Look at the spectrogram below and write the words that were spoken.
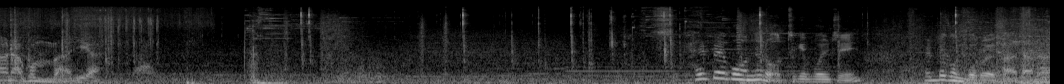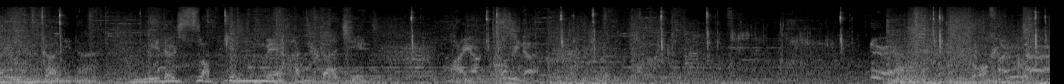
절대 안 하고 말이야. 팔 800원을 어떻게 벌지? 800원 벌어야 돼. 바다나 인간이나 믿을 수 없긴 매한 가지. 화약통이다. 또 간다.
